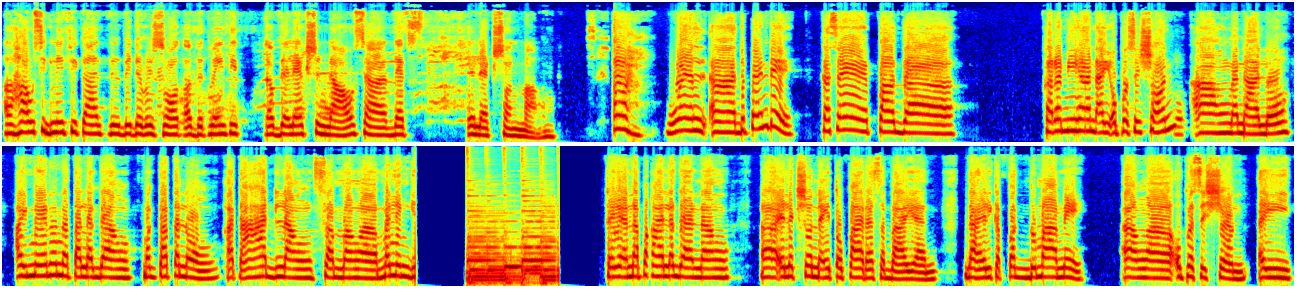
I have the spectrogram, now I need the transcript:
uh, how significant will be the result of the 20 of the election now sa next election, ma'am? Ah, well, ah, depende. Kasi pag ah, karamihan ay oposisyon ang nanalo, ay meron na talagang magtatanong at ahadlang sa mga maling Kaya napakahalaga ng ah, eleksyon na ito para sa bayan. Dahil kapag dumami ang ah, oposisyon, ay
